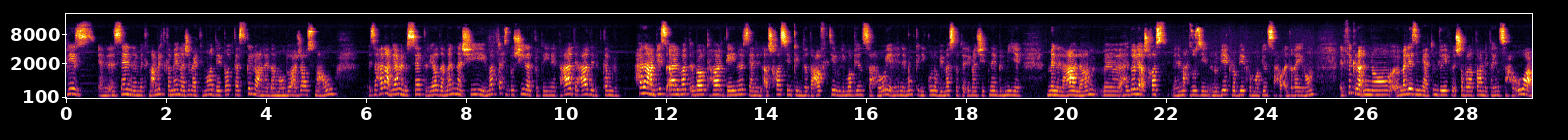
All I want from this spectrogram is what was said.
please يعني الإنسان مثل ما عملت كمان جمعة الماضي بودكاست كله عن هذا الموضوع. رجعوا اسمعوه. إذا حدا عم بيعمل نص ساعه رياضة منا شيء ما بتحسبوا شيء للبروتينات عادي عادي بتكملوا. حدا عم بيسأل what about hard gainers يعني الأشخاص يمكن الضعاف كتير واللي ما بينصحوا يلي هن ممكن يكونوا بيمثلوا تقريبا شي 2% من العالم. آه، هدول أشخاص يعني محظوظين إنه بياكلوا بياكلوا ما بينصحوا قد غيرهم. الفكرة إنه ما لازم يعتمدوا ياكلوا إشياء بلا طعمة تينصحوا أوعى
